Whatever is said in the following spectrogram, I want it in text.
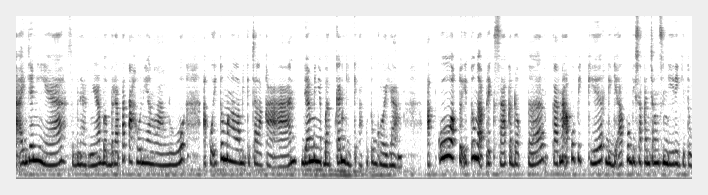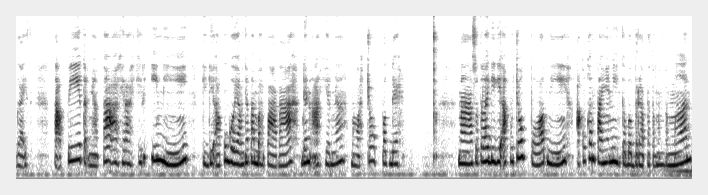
Cerita aja nih ya, sebenarnya beberapa tahun yang lalu aku itu mengalami kecelakaan dan menyebabkan gigi aku tuh goyang. Aku waktu itu nggak periksa ke dokter karena aku pikir gigi aku bisa kencang sendiri gitu guys. Tapi ternyata akhir-akhir ini gigi aku goyangnya tambah parah dan akhirnya malah copot deh. Nah, setelah gigi aku copot nih, aku kan tanya nih ke beberapa teman-teman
